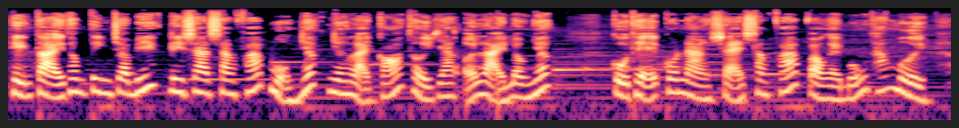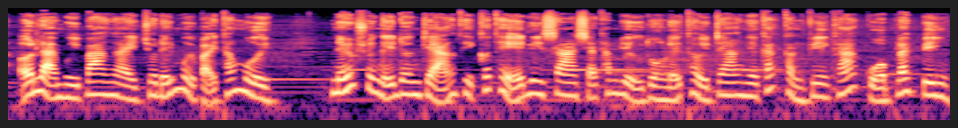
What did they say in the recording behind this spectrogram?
Hiện tại, thông tin cho biết Lisa sang Pháp muộn nhất nhưng lại có thời gian ở lại lâu nhất. Cụ thể, cô nàng sẽ sang Pháp vào ngày 4 tháng 10, ở lại 13 ngày cho đến 17 tháng 10. Nếu suy nghĩ đơn giản thì có thể Lisa sẽ tham dự tuần lễ thời trang như các thành viên khác của Blackpink.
